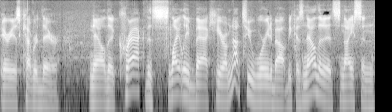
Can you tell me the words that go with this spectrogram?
area is covered there. Now the crack that's slightly back here, I'm not too worried about because now that it's nice and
